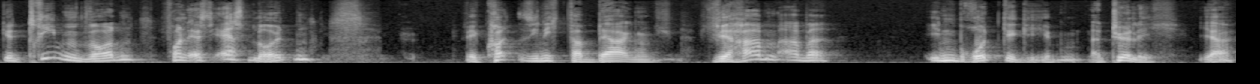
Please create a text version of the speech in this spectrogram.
getrieben worden von SS-Leuten. Wir konnten sie nicht verbergen. Wir haben aber ihnen Brot gegeben, natürlich, ja.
